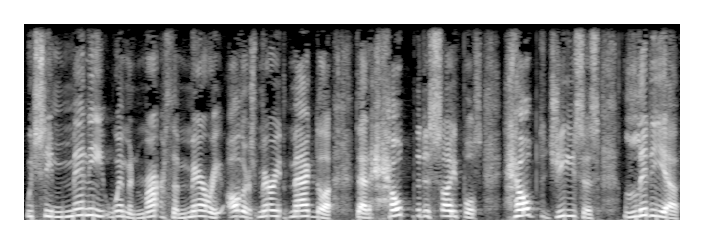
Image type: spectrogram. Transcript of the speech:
We see many women, Martha, Mary, others, Mary of Magdala, that helped the disciples, helped Jesus, Lydia,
